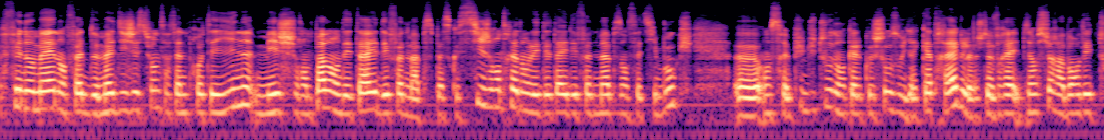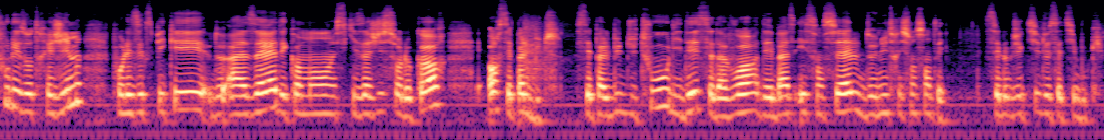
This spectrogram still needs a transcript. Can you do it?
phénomène en fait de maldigestion de certaines protéines, mais je ne rentre pas dans le détail des FODMAPs. Parce que si je rentrais dans les détails des FODMAPs dans cet e-book, euh, on serait plus du tout dans quelque chose où il y a quatre règles. Je devrais bien sûr aborder tous les autres régimes pour les expliquer de A à Z et comment est-ce qu'ils agissent sur le corps. Or, c'est pas le but. C'est pas le but du tout. L'idée, c'est d'avoir des bases essentielles de nutrition santé. C'est l'objectif de cet e-book.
